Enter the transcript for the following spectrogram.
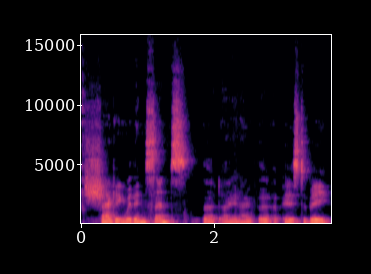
shagging with incense that uh, you know that appears to be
